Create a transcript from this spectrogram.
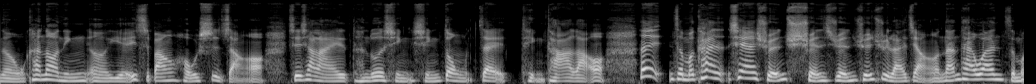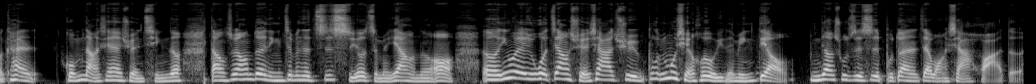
呢，我看到您呃也一直帮侯市长哦，接下来很多的行行动在挺他了哦。那怎么看现在选选选选举来讲啊？南台湾怎么看？国民党现在选情呢？党中央对您这边的支持又怎么样呢？哦，呃，因为如果这样选下去，不，目前侯友宜的民调民调数字是不断的在往下滑的。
